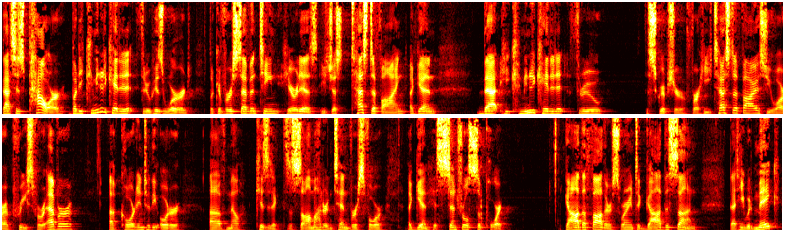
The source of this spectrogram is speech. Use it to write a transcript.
That's his power, but he communicated it through his word. Look at verse 17. Here it is. He's just testifying, again, that he communicated it through the scripture. For he testifies, You are a priest forever, according to the order of Melchizedek. This is Psalm 110, verse 4. Again, his central support. God the Father swearing to God the Son that he would make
